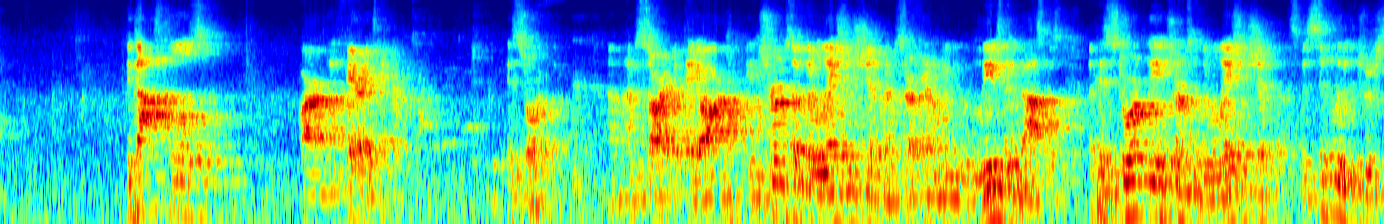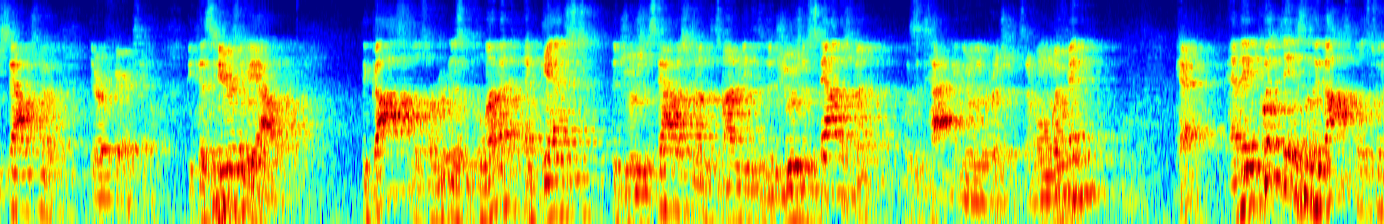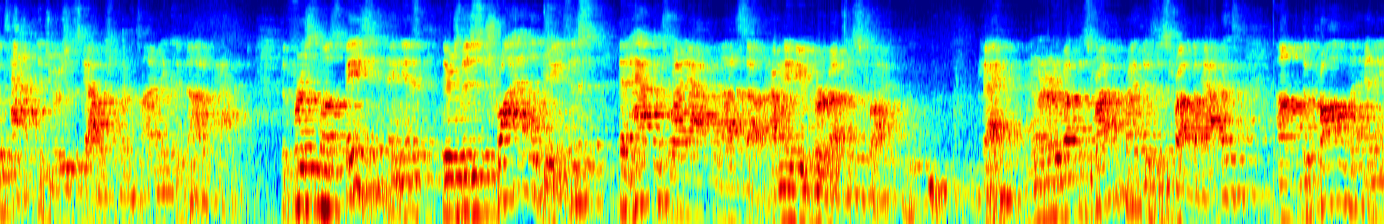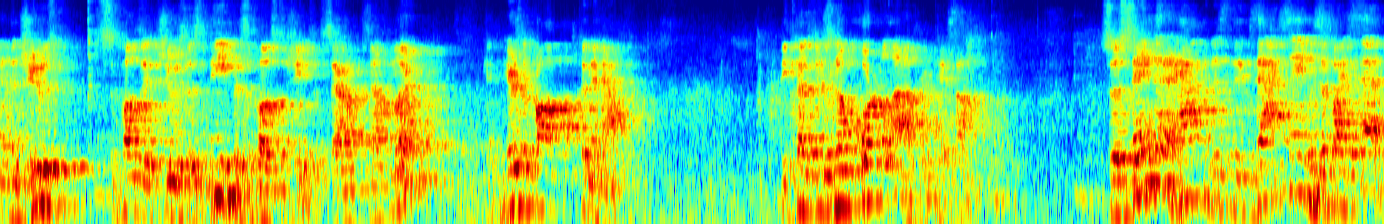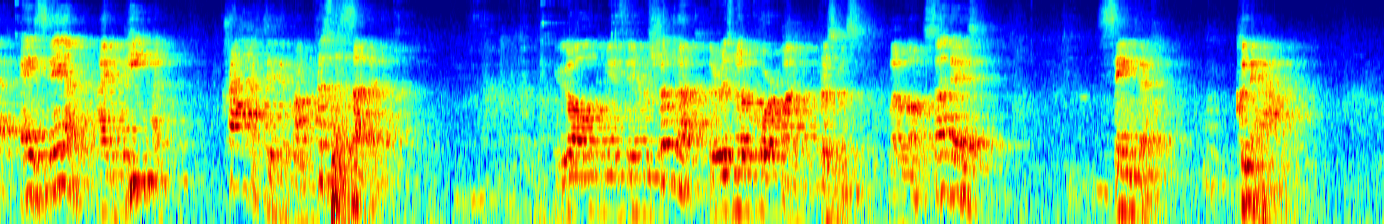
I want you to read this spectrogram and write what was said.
the Gospels are a fairy tale, historically. Um, I'm sorry, but they are, in terms of the relationship, and I'm sorry for anyone who believes in the Gospels, but historically, in terms of the relationship, specifically with the Jewish establishment, they're a fairy tale. Because here's the reality. The Gospels are written as a polemic against the Jewish establishment of the time because the Jewish establishment was attacking the early Christians. Everyone with me? Okay. And they put things in the Gospels to attack the Jewish establishment at the time they could not have happened. The first most basic thing is there's this trial of Jesus that happens right after Last Supper. How many of you have heard about this trial? Okay? Anyone heard about this trial? Right? There's this trial that happens. Um, the problem, and, and the Jews supposedly choose this thief as opposed to Jesus. Sound, sound familiar? Okay. Here's the problem. Couldn't happen. Because there's no court allowed during Pesach. So saying that it happened is the exact same as if I said, hey Stan, I beat a traffic ticket on Christmas Sunday. You We'd all look at me and say, "Well, shut up, there is no court on Christmas, let alone Sundays. Same thing. Couldn't happen.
